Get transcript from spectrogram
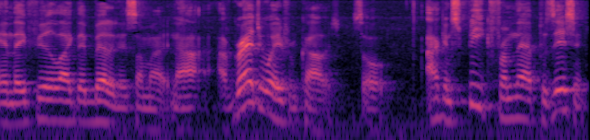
and they feel like they're better than somebody. Now, I've graduated from college, so I can speak from that position.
